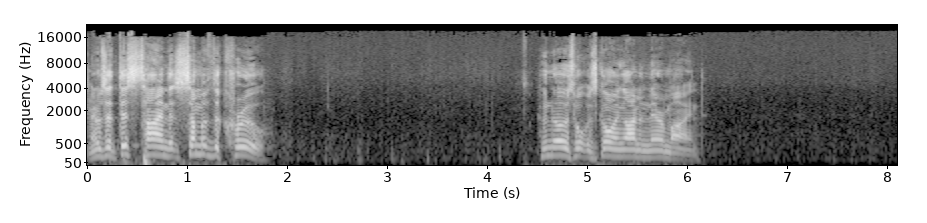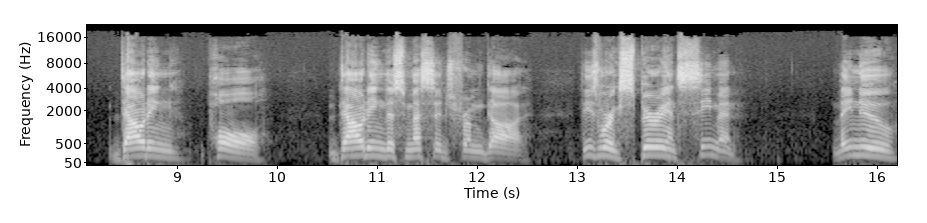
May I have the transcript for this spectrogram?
And it was at this time that some of the crew, who knows what was going on in their mind? Doubting Paul, doubting this message from God. These were experienced seamen. They knew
